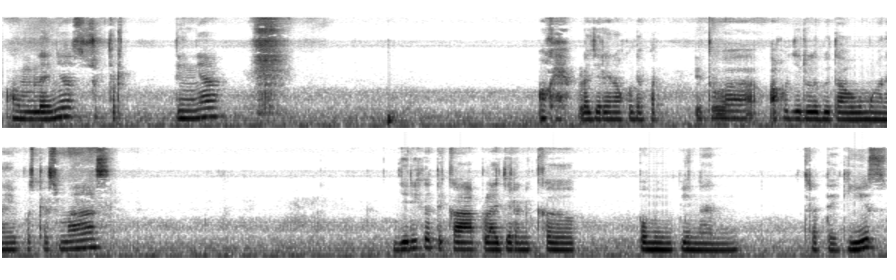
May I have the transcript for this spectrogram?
alhamdulillahnya sepertinya oke okay, pelajaran aku dapat itu aku jadi lebih tahu mengenai puskesmas jadi ketika pelajaran ke pemimpinan strategis.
